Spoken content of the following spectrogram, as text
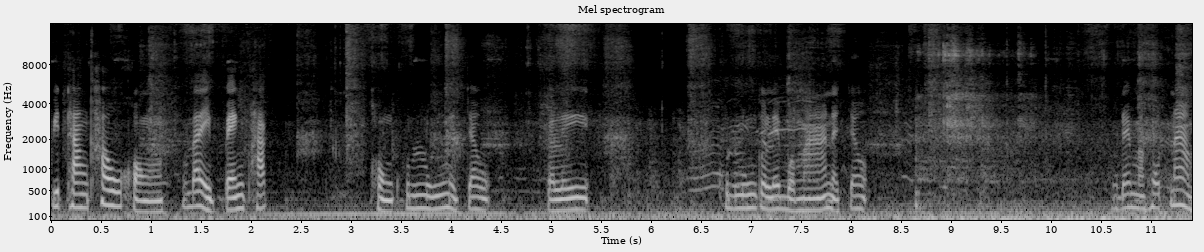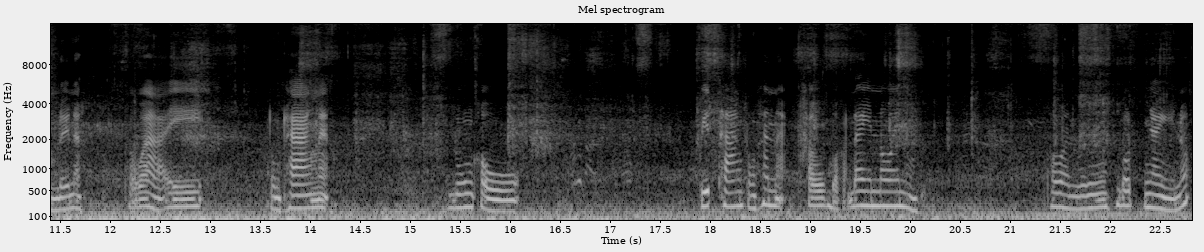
ปิดทางเข้าของไร่แปลงพักของคุณลุงนี่ยเจ้าก็เลย คุณลุงก็เลยบอกมาน่ะเจ้า ได้มาหดน้ำเลยนะเพราะว่าไอ้ตรงทางเนี่ยลุงเขาปิดทางตรงท่านอะเข้าบอกได้น้อยหนึ่งเพราะว่าลุงรถใหญ่เนาะ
